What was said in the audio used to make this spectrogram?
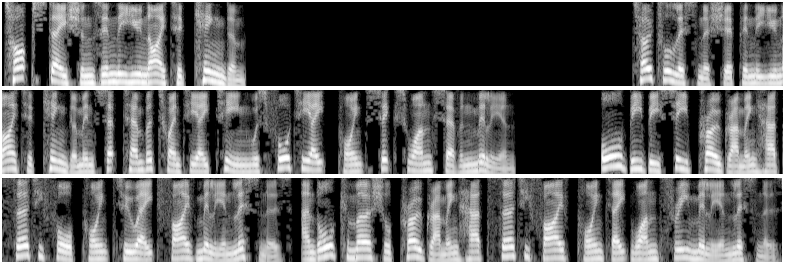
Top stations in the United Kingdom. Total listenership in the United Kingdom in September 2018 was 48.617 million. All BBC programming had 34.285 million listeners, and all commercial programming had 35.813 million listeners.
